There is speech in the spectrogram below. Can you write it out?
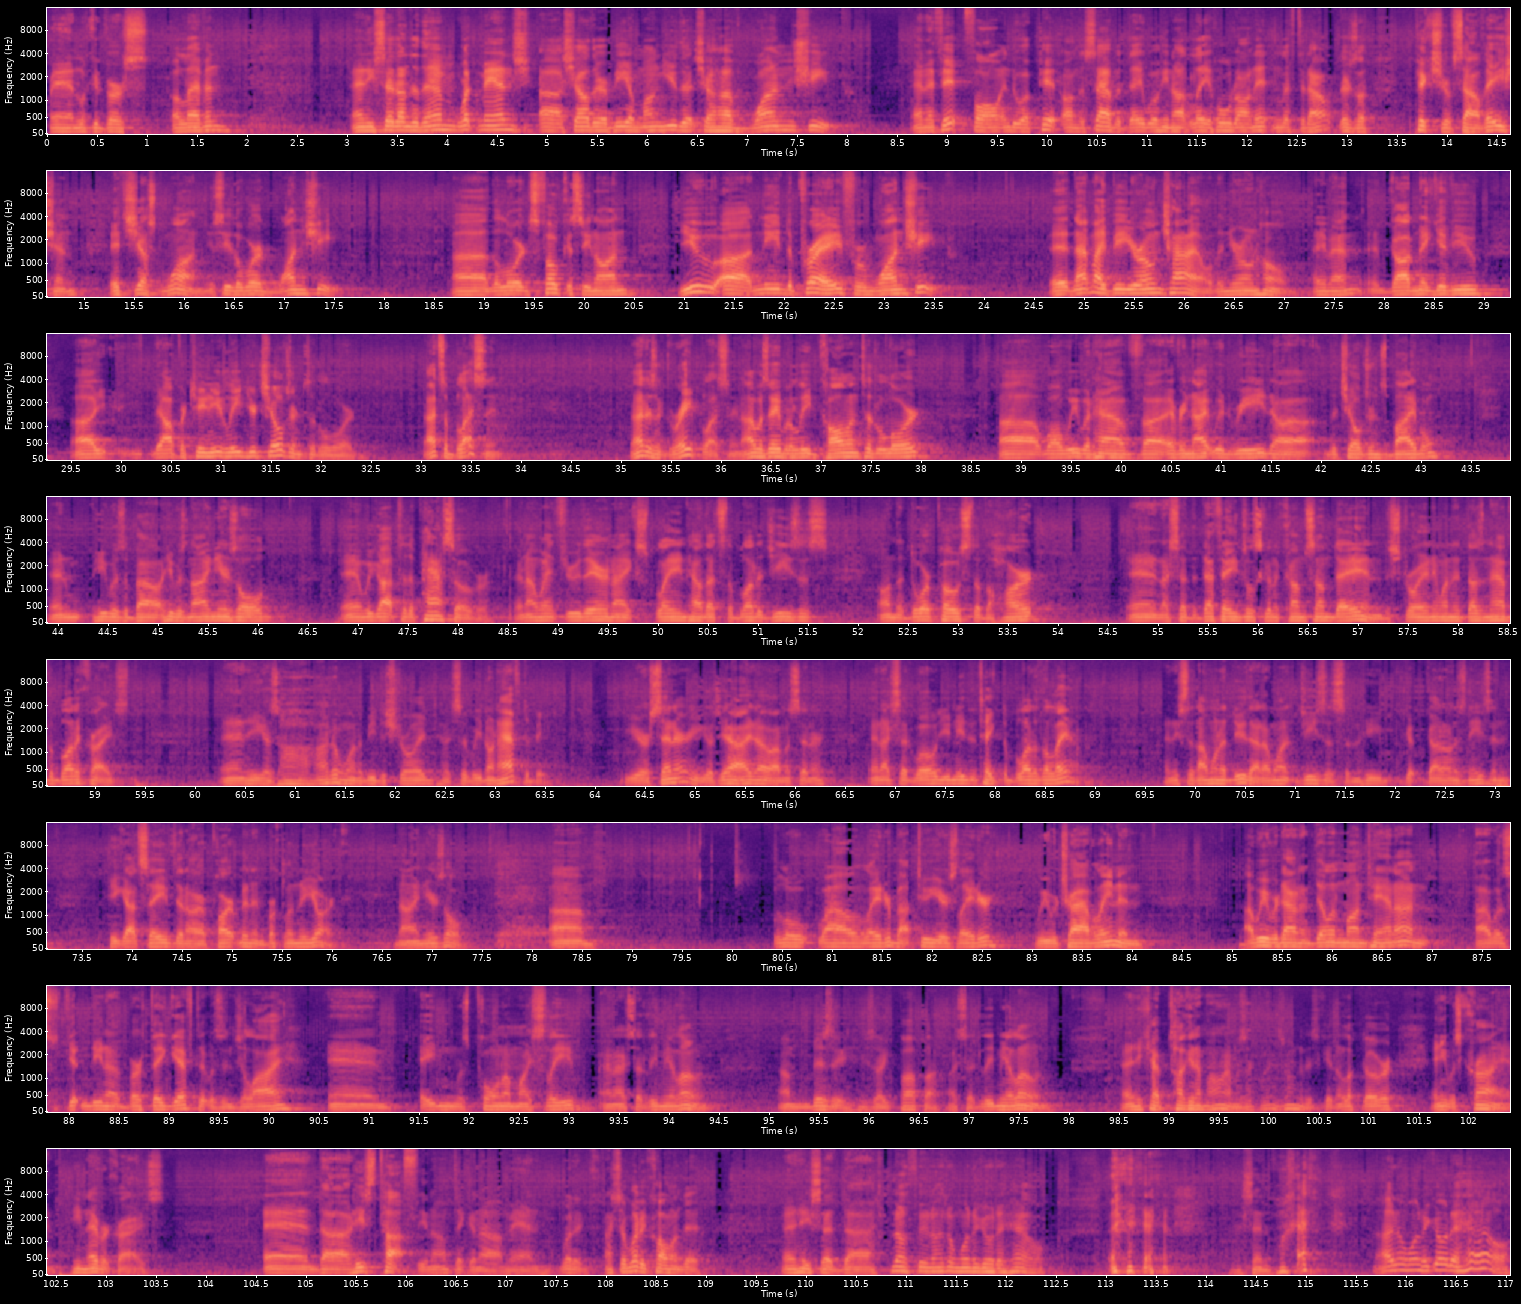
And look at verse 11. And he said unto them, What man uh, shall there be among you that shall have one sheep? And if it fall into a pit on the Sabbath day, will he not lay hold on it and lift it out? There's a picture of salvation. It's just one. You see the word one sheep. Uh, the Lord's focusing on you uh, need to pray for one sheep. It, that might be your own child in your own home. Amen. God may give you uh, the opportunity to lead your children to the Lord. That's a blessing. That is a great blessing. I was able to lead Colin to the Lord uh, while we would have, uh, every night we'd read uh, the children's Bible. And he was about, he was nine years old, and we got to the Passover. And I went through there and I explained how that's the blood of Jesus on the doorpost of the heart. And I said, the death angel is going to come someday and destroy anyone that doesn't have the blood of Christ. And he goes, Oh, I don't want to be destroyed. I said, Well, you don't have to be. You're a sinner? He goes, Yeah, I know I'm a sinner. And I said, Well, you need to take the blood of the Lamb. And he said, I want to do that. I want Jesus. And he got on his knees and he got saved in our apartment in Brooklyn, New York, nine years old. Um, a little while later, about two years later, we were traveling and uh, we were down in Dillon, Montana, and I was getting Dina a birthday gift. It was in July, and Aiden was pulling on my sleeve, and I said, "Leave me alone. I'm busy." He's like, "Papa," I said, "Leave me alone." And he kept tugging at my arm. I was like, "What is wrong with this kid?" And I looked over, and he was crying. He never cries, and uh, he's tough. You know, I'm thinking, "Oh man, what did?" I said, "What did Colin do?" And he said, uh, "Nothing. I don't want to go to hell." I said, What? I don't want to go to hell.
